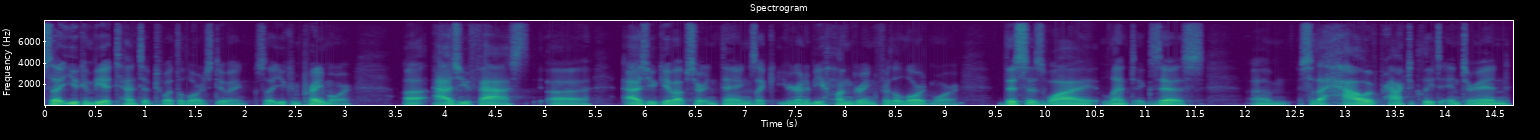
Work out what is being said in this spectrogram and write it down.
so that you can be attentive to what the Lord's doing, so that you can pray more. Uh, as you fast, uh, as you give up certain things, like you're going to be hungering for the Lord more. This is why Lent exists. Um, so the how of practically to enter in,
